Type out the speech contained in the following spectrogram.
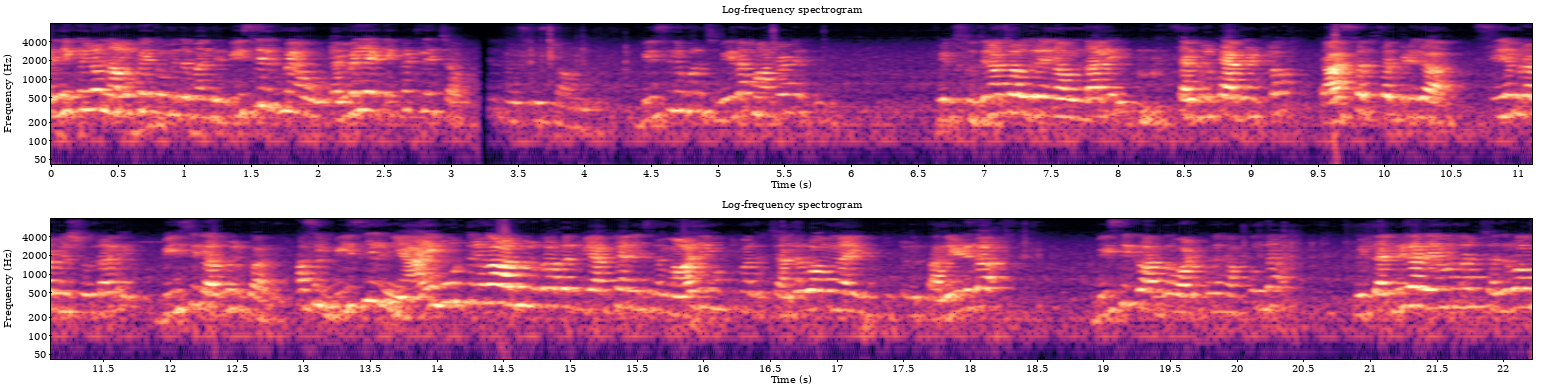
ఎన్నికల్లో నలభై తొమ్మిది మంది బీసీలకు మేము ఎమ్మెల్యే టికెట్లు ఇచ్చాం ప్రశ్నిస్తా ఉన్నాం. బీసీల గురించి మీరే మాట్లాడేది? మీకు సుజనా చౌదరి అయినా ఉండాలి సెంట్రల్ క్యాబినెట్లో లో రాజ్యసభ సభ్యుడిగా సీఎం రమేష్ ఉండాలి బీసీలు అర్హులు కాదు. అసలు బీసీలు న్యాయమూర్తులుగా అర్హులు కాదని వ్యాఖ్యానించిన మాజీ ముఖ్యమంత్రి చంద్రబాబు నాయుడు పుట్టిన తనయుడిగా బీసీ కార్డు వాడుకునే హక్కు ఉందా? మీ తండ్రి గారు ఏమన్నారు? చంద్రబాబు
